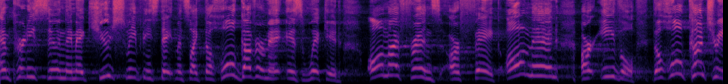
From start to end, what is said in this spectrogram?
and pretty soon they make huge sweeping statements like the whole government is wicked all my friends are fake. All men are evil. The whole country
